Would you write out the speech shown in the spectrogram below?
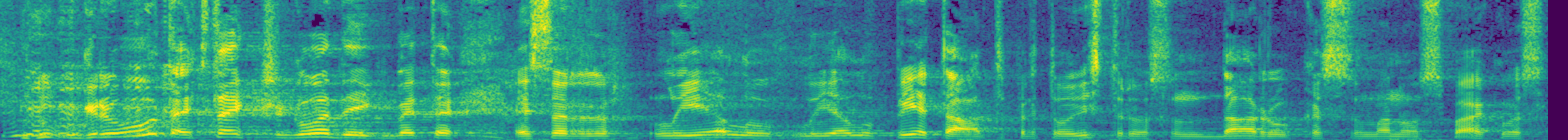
Grūti, es teikšu, godīgi, bet es ar lielu, lielu pietāti pret to izturos un daru, kas manos spēkos.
